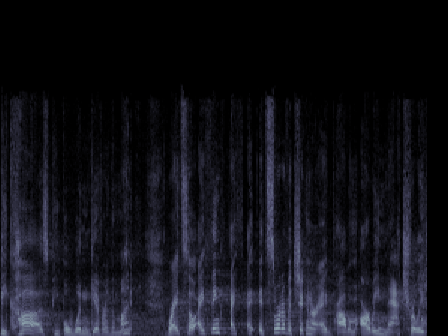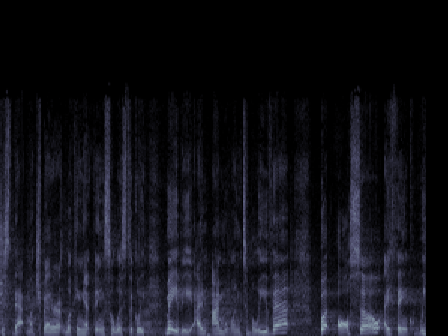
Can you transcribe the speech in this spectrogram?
because people wouldn't give her the money, right? So I think I, I- it's sort of a chicken or egg problem. Are we naturally just that much better at looking at things holistically? Maybe. I'm, I'm willing to believe that. But also, I think we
